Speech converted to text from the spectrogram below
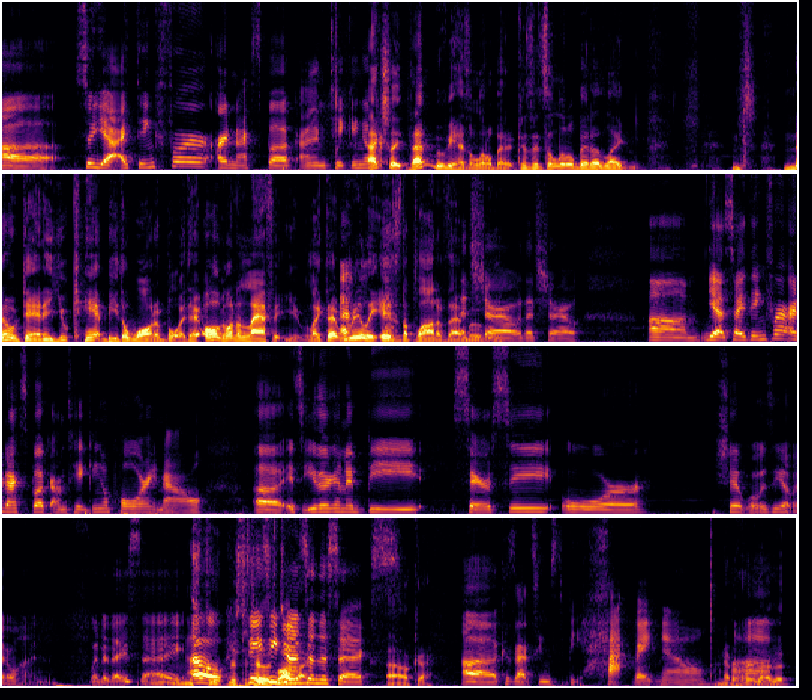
Uh, so yeah, I think for our next book, I'm taking a Actually, that movie has a little bit because it's a little bit of like, no, Danny, you can't be the water boy. They're all going to laugh at you. Like that really is the plot of that That's movie. That's true. That's true. Um, yeah, so I think for our next book, I'm taking a poll right now. Uh, it's either gonna be Circe or shit. What was the other one? What did I say? Mr. Oh, Mr. Daisy Jones and the Six. Oh, okay. Uh, because that seems to be hot right now. I never heard Um, of it.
